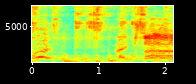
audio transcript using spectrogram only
Hey! Hey!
